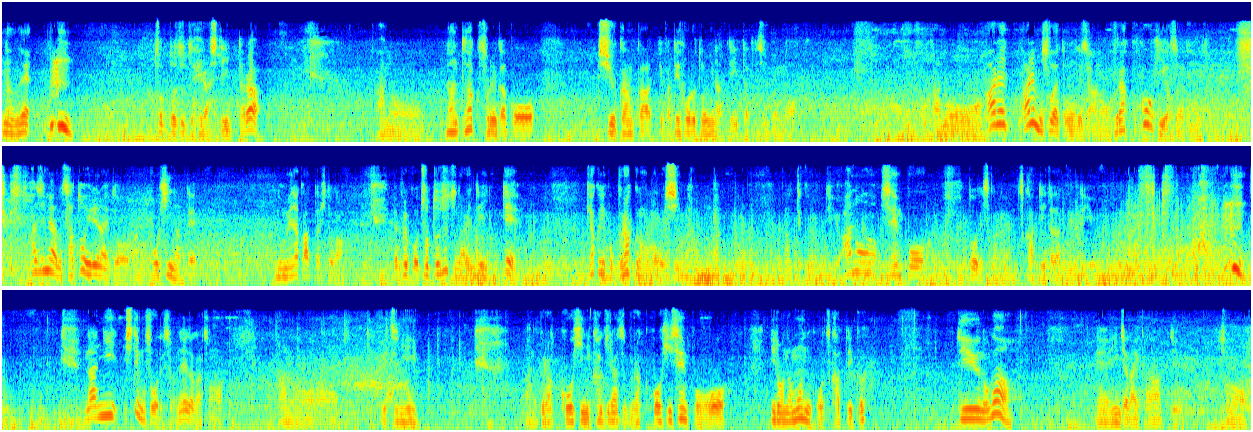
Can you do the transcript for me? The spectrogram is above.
なので、ちょっとずつ減らしていったら、あの、なんとなくそれがこう、習慣化っていうかデフォルトになっていったって自分の。あのあれ、あれもそうやと思うんですよ。あの、ブラックコーヒーがそうやと思うんですよね。初めあの砂糖入れないとあのコーヒーなんて飲めなかった人が、やっぱりこうちょっとずつ慣れていって、逆にこうブラックの方が美味しいみたい、なってくるっていう、あの戦法、どうですかね、使っていただくっていう。何にしてもそうですよね。だからその、あの別に、あの、ブラックコーヒーに限らず、ブラックコーヒー戦法を、いろんなものにこう使っていくっていうのが、えーいいんじゃないかなっていう、その、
